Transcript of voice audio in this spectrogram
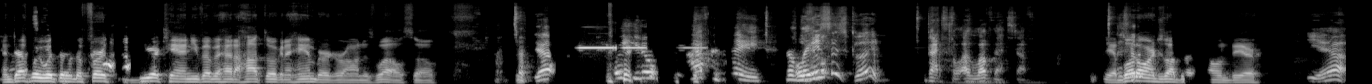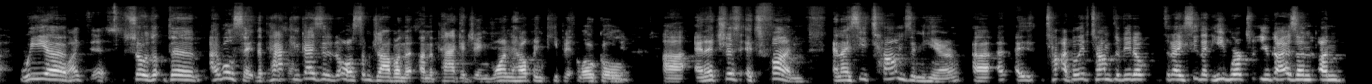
And definitely with the, the first beer can you've ever had a hot dog and a hamburger on as well. So, yeah, you know, I have to say, the well, label, this is good. That's I love that stuff. Yeah, Blood Orange is our best own beer. Yeah, we uh, like this. So the, the I will say the pack. You guys did an awesome job on the on the packaging. One helping keep it local. Uh, and it's just it's fun. And I see Tom's in here. Uh, I, I, believe Tom DeVito. Did I see that he works with you guys on on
